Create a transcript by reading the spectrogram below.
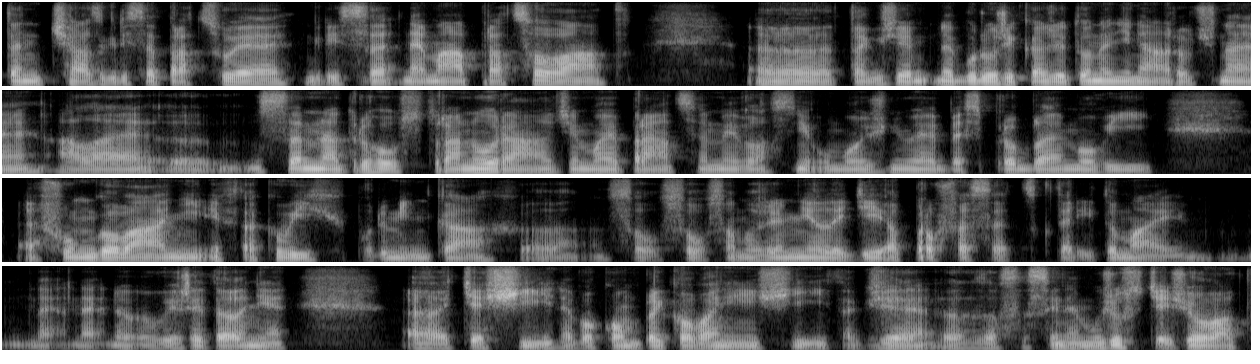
ten čas, kdy se pracuje, kdy se nemá pracovat, takže nebudu říkat, že to není náročné, ale jsem na druhou stranu rád, že moje práce mi vlastně umožňuje bezproblémový fungování i v takových podmínkách. Eh, jsou, jsou samozřejmě lidi a profese, který to mají ne, ne, neuvěřitelně eh, těžší nebo komplikovanější, takže eh, zase si nemůžu stěžovat.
